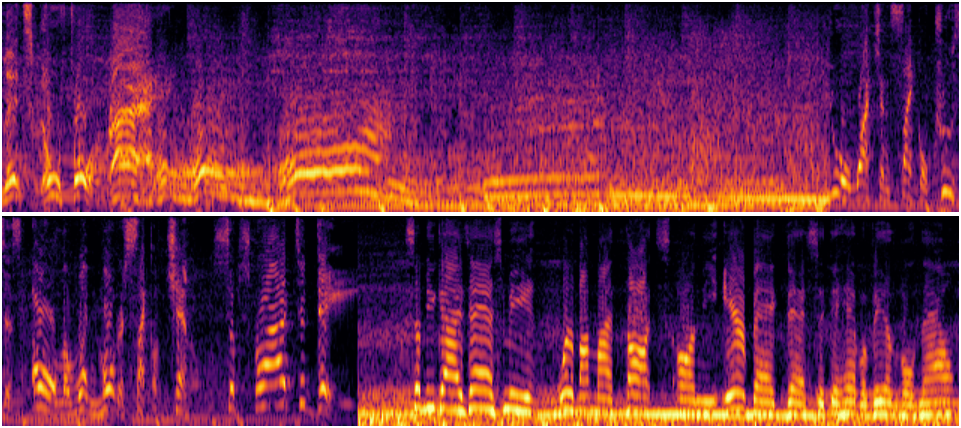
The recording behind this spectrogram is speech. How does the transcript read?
Let's go for a ride. You are watching CycleCruza all on one motorcycle channel. Subscribe today. Some of you guys asked me what about my thoughts on the airbag vests that they have available now. Woo!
